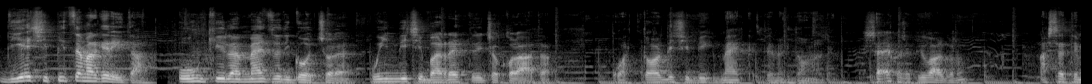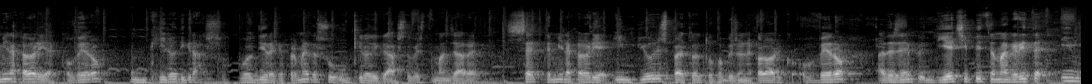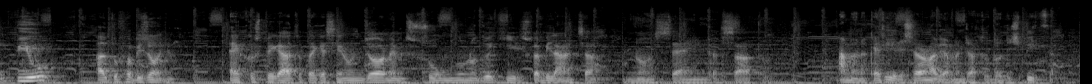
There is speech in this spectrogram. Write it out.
10 pizze margherita, 1 kg di gocciole, 15 barrette di cioccolata, 14 Big Mac del McDonald's. Sai cosa più valgono? A 7000 calorie, ovvero un chilo di grasso. Vuol dire che per mettere su un chilo di grasso dovresti mangiare 7000 calorie in più rispetto al tuo fabbisogno calorico, ovvero ad esempio 10 pizze margherite in più al tuo fabbisogno. Ecco spiegato perché se in un giorno hai messo su un 1-2 kg sulla bilancia non sei ingrassato. A meno che ieri sera non abbia mangiato 12 pizze.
